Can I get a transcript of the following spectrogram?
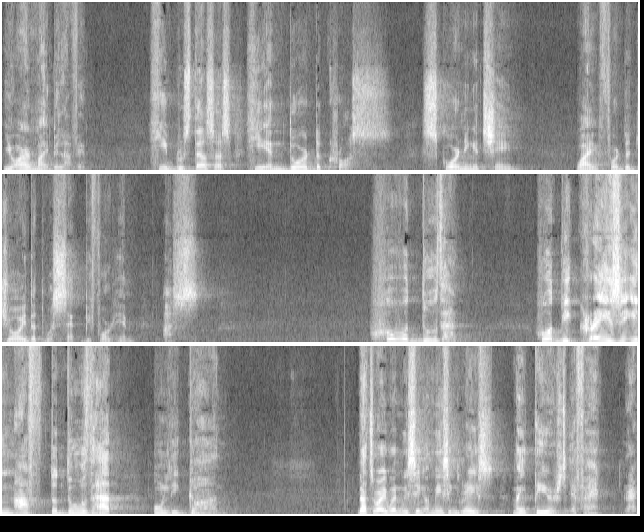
You are my beloved. Hebrews tells us he endured the cross, scorning its shame. Why? For the joy that was set before him, us. Who would do that? Who would be crazy enough to do that? Only God. That's why when we sing Amazing Grace, my tears effect. Right?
